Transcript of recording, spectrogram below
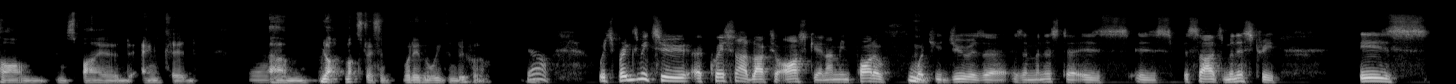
calm, inspired, anchored. Yeah. Um, yeah, not stressing, whatever we can do for them. Yeah. Which brings me to a question I'd like to ask you. And I mean, part of hmm. what you do as a as a minister is is besides ministry, is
